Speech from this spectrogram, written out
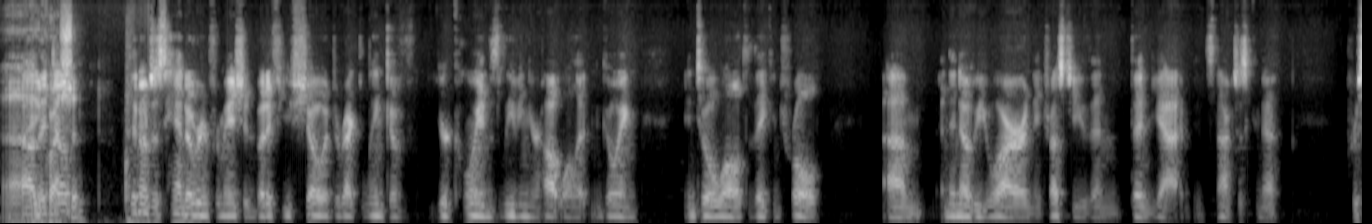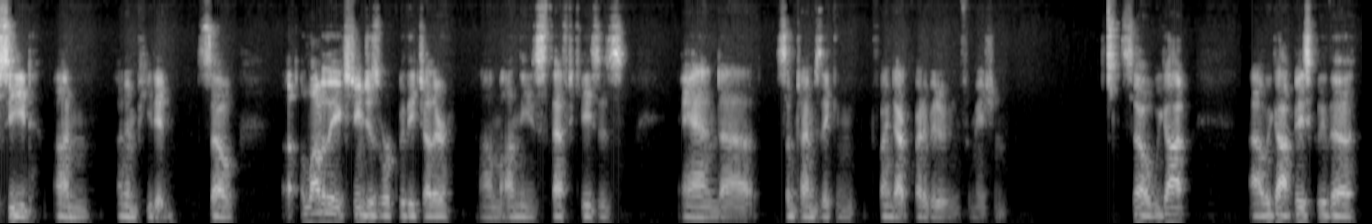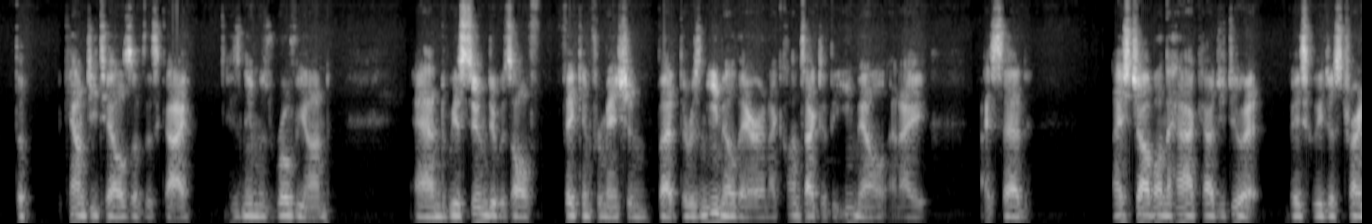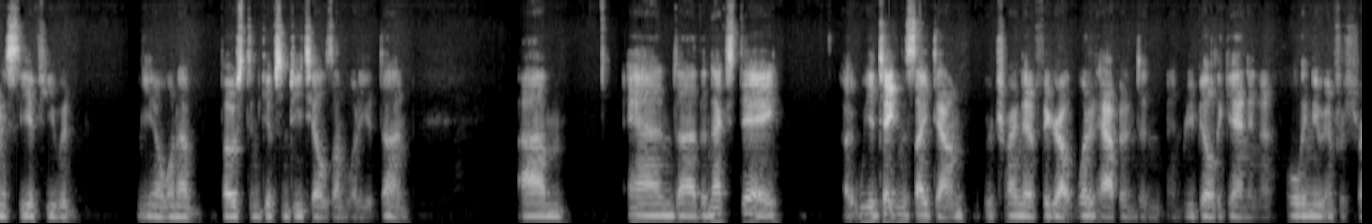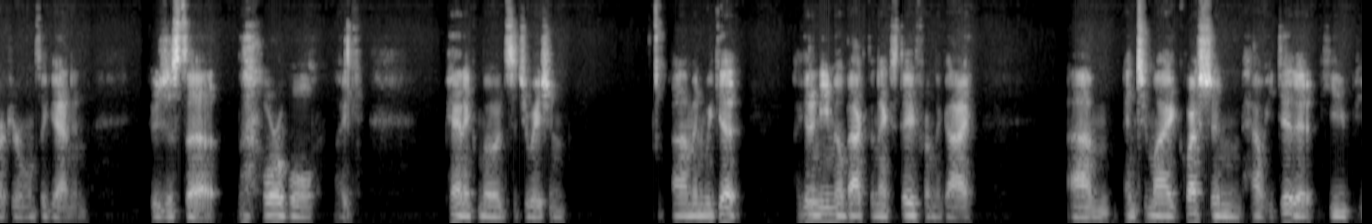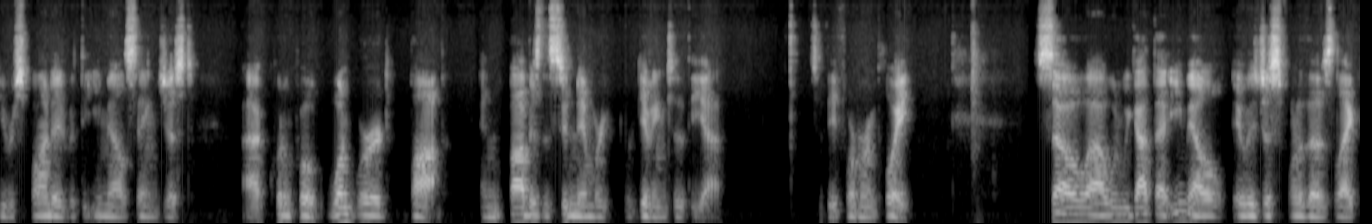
uh, in question. Don't, they don't just hand over information, but if you show a direct link of your coins leaving your hot wallet and going into a wallet that they control, um, and they know who you are and they trust you, then then yeah, it's not just going to proceed un, unimpeded. So a lot of the exchanges work with each other um, on these theft cases, and uh, sometimes they can find out quite a bit of information. So we got uh, we got basically the the account details of this guy. His name was Rovion, and we assumed it was all fake information, but there was an email there, and I contacted the email and I I said, "Nice job on the hack. How'd you do it?" Basically, just trying to see if he would, you know, want to boast and give some details on what he had done. Um, and uh, the next day, uh, we had taken the site down. We were trying to figure out what had happened and, and rebuild again in a wholly new infrastructure once again. And it was just a horrible, like, panic mode situation. Um, and we get I get an email back the next day from the guy. Um, and to my question how he did it, he, he responded with the email saying just uh, quote unquote one word Bob. And Bob is the pseudonym we're, we're giving to the uh, to the former employee. So uh, when we got that email, it was just one of those like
